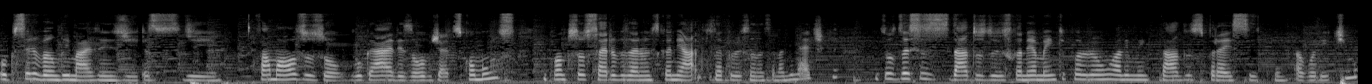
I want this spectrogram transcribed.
observando imagens de, de famosos ou lugares ou objetos comuns, enquanto seus cérebros eram escaneados né, por ressonância magnética todos esses dados do escaneamento foram alimentados para esse algoritmo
